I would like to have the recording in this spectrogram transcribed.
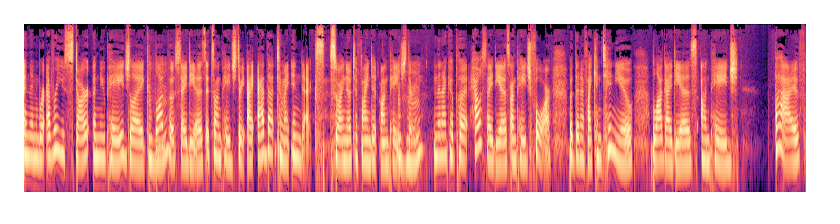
And then wherever you start a new page, like Mm-hmm. blog post ideas, it's on page three. I add that to my index so I know to find it on page Mm-hmm. three. And then I could put house ideas on page four. But then if I continue blog ideas on page five,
